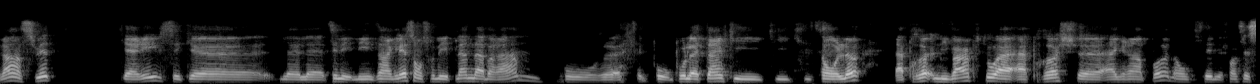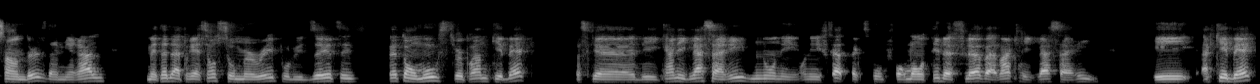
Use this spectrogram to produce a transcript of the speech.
Là, ensuite, ce qui arrive, c'est que le, le, les, Anglais sont sur les plaines d'Abraham pour, pour, pour, le temps qu'ils qu qu sont là. l'hiver plutôt approche euh, à grands pas. Donc, c'est, je pense que c'est Saunders, l'amiral, qui mettait de la pression sur Murray pour lui dire, fais ton move si tu veux prendre Québec. Parce que quand les glaces arrivent, nous, on est, on est fait. Faut, remonter le fleuve avant que les glaces arrivent. Et à Québec,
